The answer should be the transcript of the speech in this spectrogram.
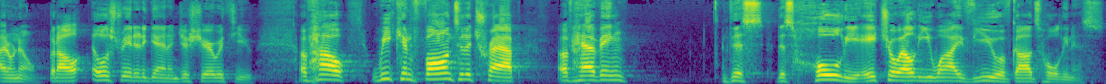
I don't know. But I'll illustrate it again and just share with you of how we can fall into the trap of having this, this holy, H O L E Y view of God's holiness.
